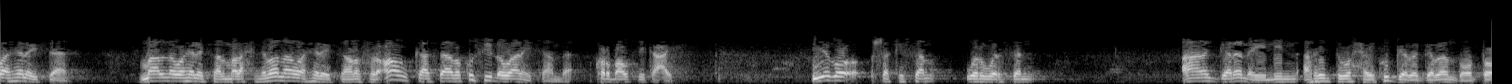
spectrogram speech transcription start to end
waa helaysaan maalna waa helaysaan madaxnimona waa helaysaan oo ku sii dhawaanaysaanba kor baa u sii kacaysa iyagoo shakisan warwarsan aan garanaynin arintu waxay ku gebagaban doonto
